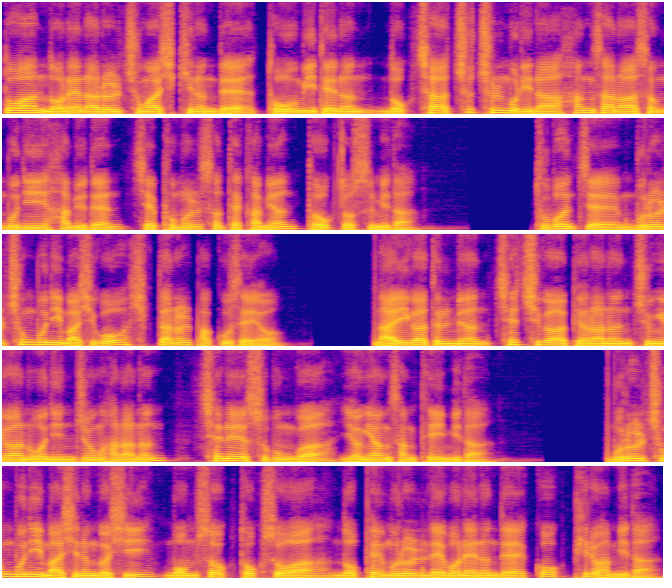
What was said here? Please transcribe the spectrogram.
또한 노레나를 중화시키는데 도움이 되는 녹차 추출물이나 항산화 성분이 함유된 제품을 선택하면 더욱 좋습니다. 두 번째, 물을 충분히 마시고 식단을 바꾸세요. 나이가 들면 체취가 변하는 중요한 원인 중 하나는 체내 수분과 영양 상태입니다. 물을 충분히 마시는 것이 몸속 독소와 노폐물을 내보내는데 꼭 필요합니다.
